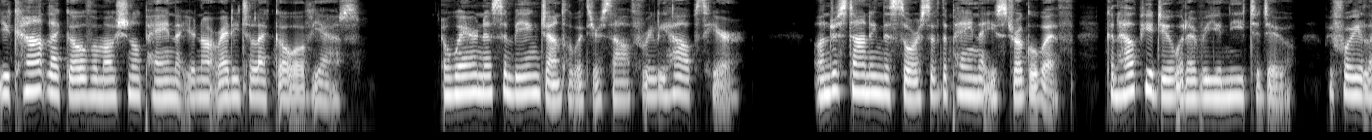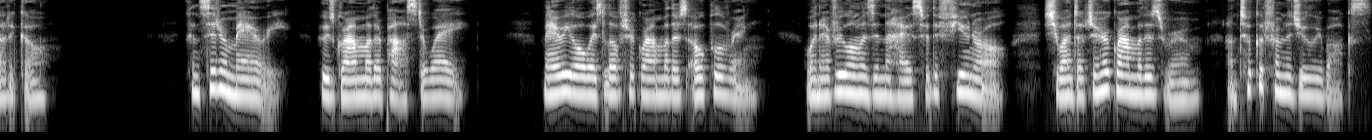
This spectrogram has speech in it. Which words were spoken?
You can't let go of emotional pain that you're not ready to let go of yet. Awareness and being gentle with yourself really helps here. Understanding the source of the pain that you struggle with can help you do whatever you need to do before you let it go. Consider Mary, whose grandmother passed away. Mary always loved her grandmother's opal ring. When everyone was in the house for the funeral, she went up to her grandmother's room and took it from the jewelry box.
